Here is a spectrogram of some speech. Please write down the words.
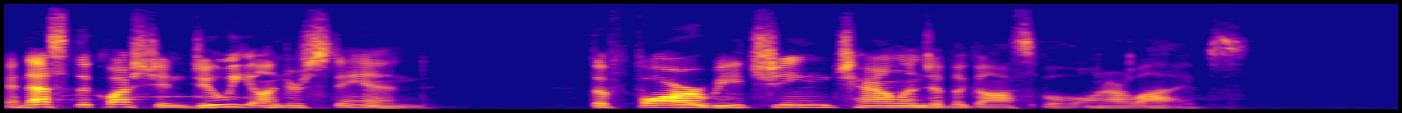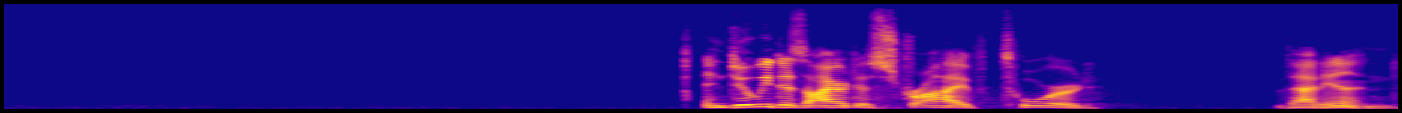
And that's the question do we understand the far reaching challenge of the gospel on our lives? And do we desire to strive toward that end?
